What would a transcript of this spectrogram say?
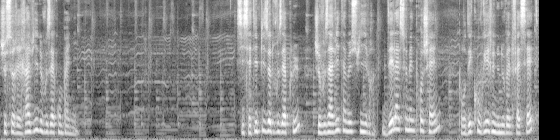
je serai ravie de vous accompagner. Si cet épisode vous a plu, je vous invite à me suivre dès la semaine prochaine pour découvrir une nouvelle facette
